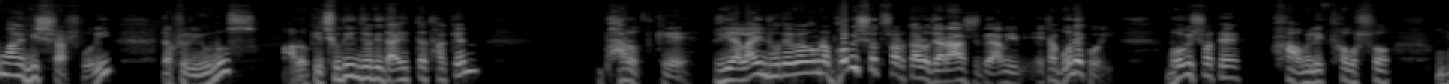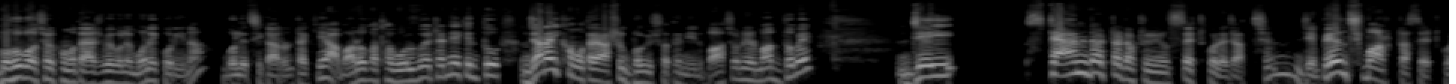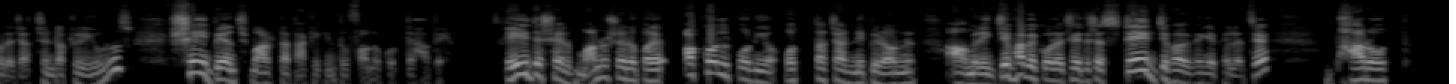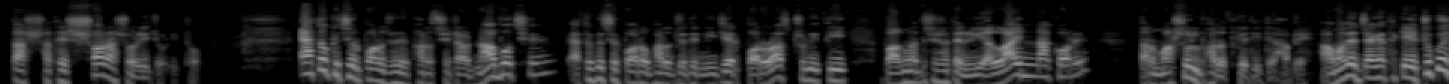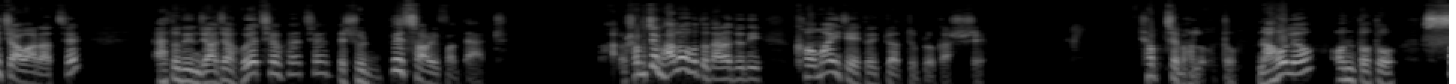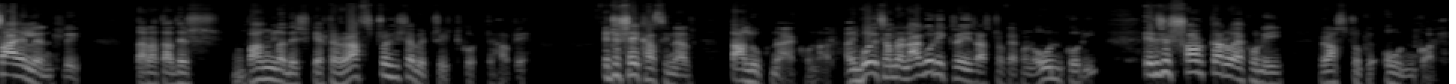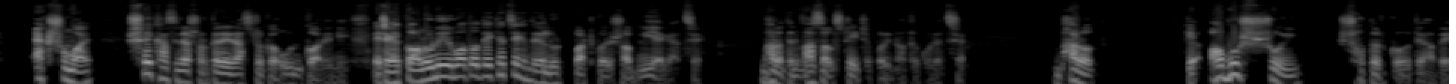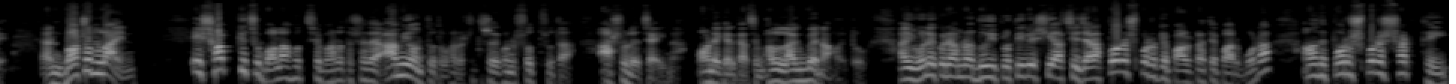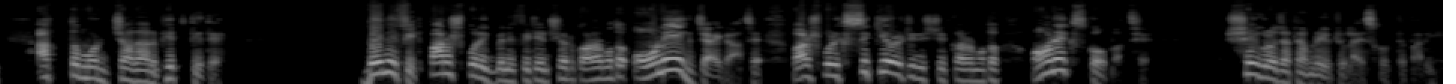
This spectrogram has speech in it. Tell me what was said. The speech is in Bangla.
এবং আমি বিশ্বাস করি, ডক্টর ইউনুস আরও কিছুদিন যদি দায়িত্বে থাকেন, ভারতকে রিয়ালাইন্ড হতে এবং আমরা ভবিষ্যৎ সরকারও যারা আসবে, আমি এটা মনে করি। ভবিষ্যতে আওয়ামী লীগ অবশ্য বহু বছর ক্ষমতায় আসবে বলে মনে করি না। বলেছি কারণটা কি, আবারও কথা বলব এটা নিয়ে, কিন্তু যারাই ক্ষমতায় আসুক ভবিষ্যতে নির্বাচনের মাধ্যমে, যেই স্ট্যান্ডার্ডটা ডক্টর ইউনুস সেট করে যাচ্ছেন, যে বেঞ্চমার্কটা সেট করে যাচ্ছেন ডক্টর ইউনুস, সেই বেঞ্চমার্কটা তাকে কিন্তু ফলো করতে হবে। এই দেশের মানুষের উপরে অকল্পনীয় অত্যাচার, নিপীড়ন আওয়ামী লীগ যেভাবে করেছে দেশের স্টেট যেভাবে ভেঙে ফেলেছে, ভারত তার সাথে সরাসরি জড়িত। এত কিছুর পরও যদি ভারত সেটা না বোঝে, এত কিছুর পরও ভারত যদি নিজের পররাষ্ট্রনীতি বাংলাদেশের সাথে রিয়ালাইন না করে, তার মাসুল ভারতকে দিতে হবে। আমাদের জায়গা থেকে এটুকুই চাওয়ার আছে, এতদিন যা যা হয়েছে হয়েছে they should be sorry for that সবচেয়ে ভালো হতো তারা যদি ক্ষমাই চাইতো একটু একটু প্রকাশ্যে। সবচেয়ে ভালো হতো। না হলেও অন্তত সাইলেন্টলি তারা তাদের বাংলাদেশকে একটা রাষ্ট্র হিসাবে ট্রিট করতে হবে। এটা শেখ হাসিনার তালুক না এখন আর। আমি বলেছি, আমরা নাগরিকরা এই রাষ্ট্রকে এখন ওন করি। এদেশের সরকারও এখন এই রাষ্ট্রকে ওন করে। এক সময় শেখ হাসিনা সরকার এই রাষ্ট্রকে ওন করেনি। এটাকে কলোনির মতো দেখেছে, এখান থেকে লুটপাট করে সব নিয়ে গেছে। ভারতের ভাসাল স্টেটে পরিণত করেছে। ভারতকে অবশ্যই সতর্ক হতে হবে। অ্যান্ড বটম লাইন এই সব কিছু বলা হচ্ছে ভারতের সাথে। আমি অন্তত ভারতের সাথে কোনো শত্রুতা আসলে চাই না। অনেকের কাছে ভালো লাগবে না হয়তো। আমি মনে করি আমরা দুই প্রতিবেশী আছি যারা পরস্পরকে পাল্টাতে পারব না। আমাদের পরস্পরের স্বার্থেই আত্মমর্যাদার ভিত্তিতে বেনিফিট পারস্পরিক বেনিফিট এনশিওর করার মতো অনেক জায়গা আছে। পারস্পরিক সিকিউরিটি নিশ্চিত করার মতো অনেক স্কোপ আছে। সেগুলো যাতে আমরা ইউটিলাইজ করতে পারি।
